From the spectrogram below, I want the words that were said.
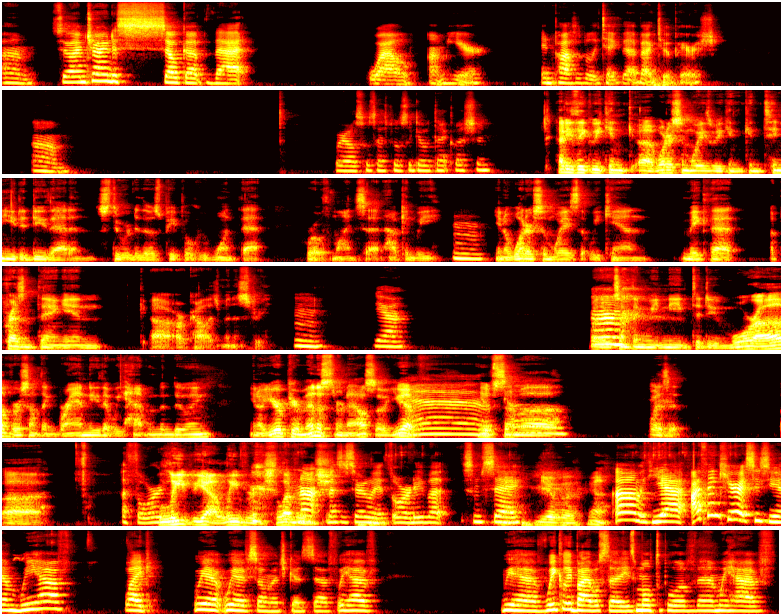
Um, so I'm trying to soak up that while I'm here and possibly take that back to a parish. Um where else was I supposed to go with that question? How do you think we can? Uh, what are some ways we can continue to do that and steward to those people who want that growth mindset? How can we, Mm, you know, what are some ways that we can make that a present thing in uh, our college ministry? mm, yeah. Whether it's Um, something we need to do more of or something brand new that we haven't been doing. You know, you're a peer minister now, so you have yeah, you have some, uh, what is it? Uh, authority. leave, yeah, leverage, leverage. Not necessarily authority, but some say. You have a yeah. Um, yeah, I think here at CCM we have like we have we have so much good stuff. We have we have weekly Bible studies, multiple of them. We have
